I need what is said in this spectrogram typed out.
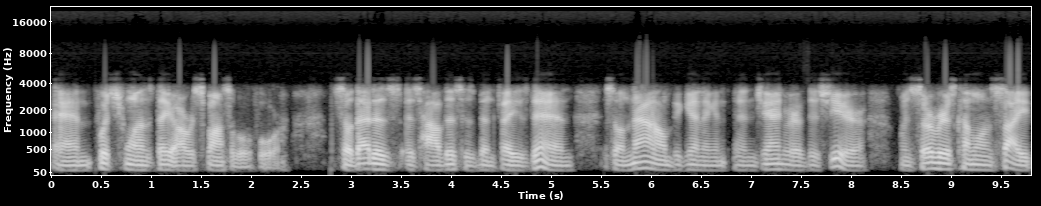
and which ones they are responsible for. So that is, is how this has been phased in. So now, beginning in, in January of this year, when surveyors come on site,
